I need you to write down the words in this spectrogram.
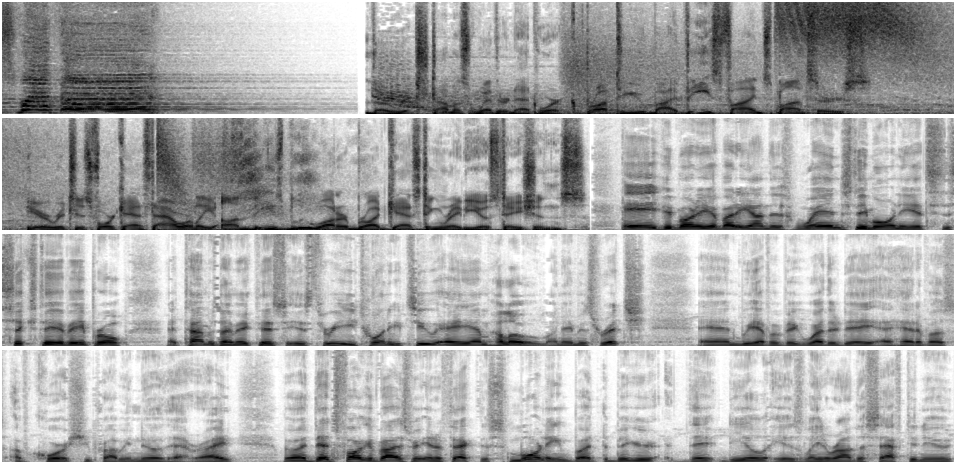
Thomas Weather. The Rich Thomas Weather Network, brought to you by these fine sponsors. Hear Rich's forecast hourly on these Blue Water Broadcasting radio stations. Hey, good morning, everybody. On this Wednesday morning, it's the sixth day of April. At time as I make this is 3:22 a.m. Hello, my name is Rich, and we have a big weather day ahead of us. Of course, you probably know that, right? Well, a dense fog advisory in effect this morning, but the bigger de- deal is later on this afternoon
